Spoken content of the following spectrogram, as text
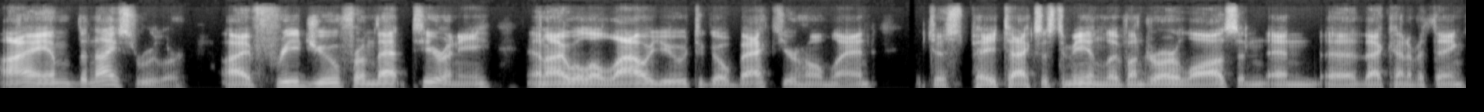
I am the nice ruler. I've freed you from that tyranny and I will allow you to go back to your homeland. Just pay taxes to me and live under our laws and and uh, that kind of a thing.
